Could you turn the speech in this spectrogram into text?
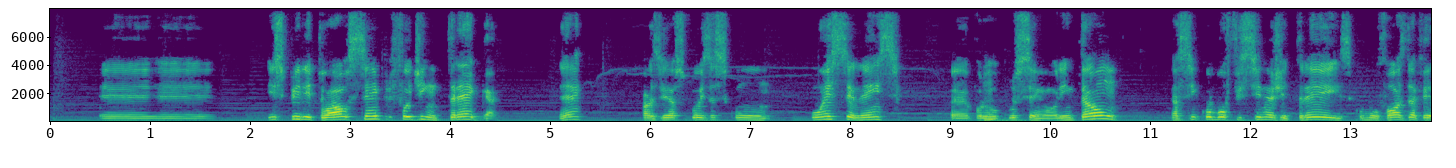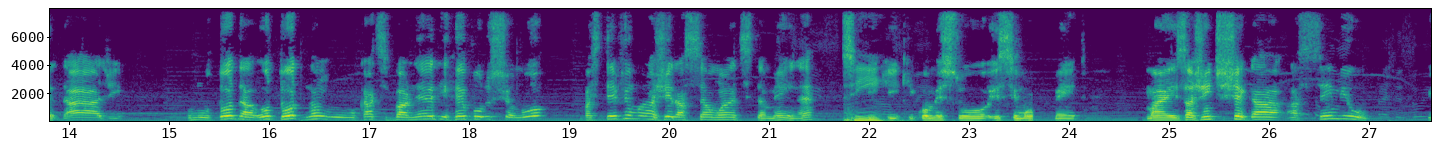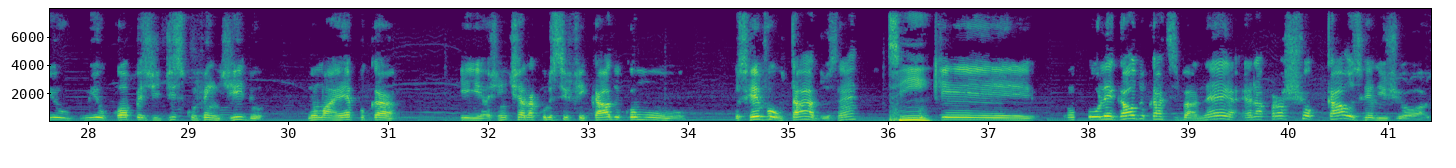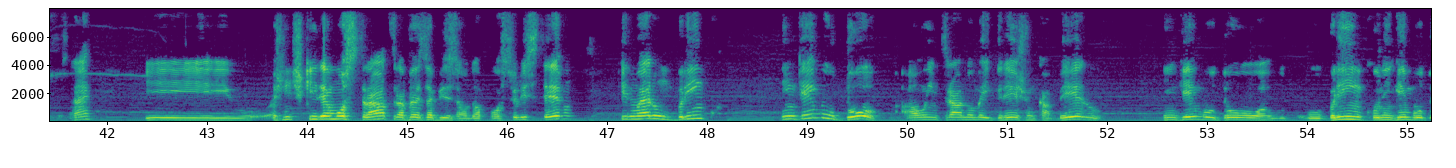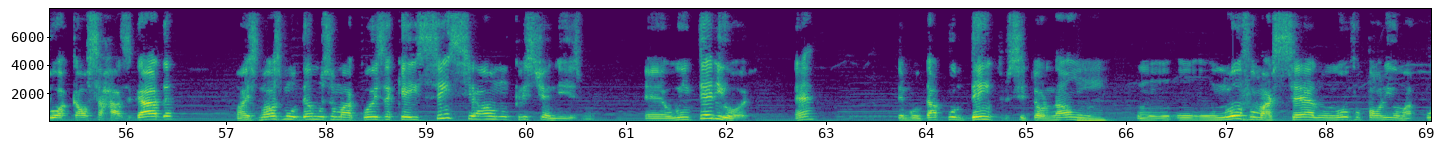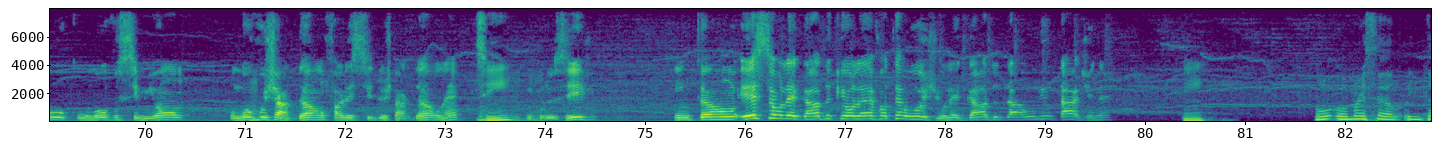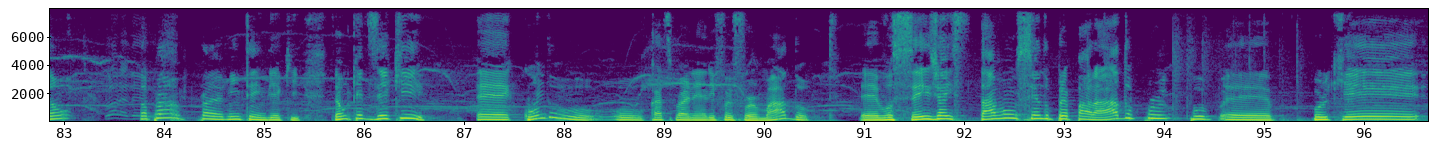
é, espiritual, sempre foi de entrega, né? Fazer as coisas com, com excelência é, para o Senhor. Então, assim como Oficina G3, como Voz da Verdade, como toda, ou todo, não, o Curtis Barnett ele revolucionou, mas teve uma geração antes também, né? Sim. que, que começou esse movimento. Mas a gente chegar a 100 mil, mil, mil cópias de disco vendido numa época que a gente era crucificado como os revoltados, né? Sim. Porque o- legal do Curtis Barnea era para chocar os religiosos, né? E a gente queria mostrar, através da visão do apóstolo Estevão, que não era um brinco. Ninguém mudou ao entrar numa igreja um cabelo, ninguém mudou o, o brinco, ninguém mudou a calça rasgada, mas nós mudamos uma coisa que é essencial no cristianismo: é o interior, né? Você mudar por dentro, se tornar um, Sim. Um, um- um novo Marcelo, um novo Paulinho Macuco, um novo Simeon, um novo Jardão, falecido Jardão, né? Sim. Inclusive. Então, esse é o legado que eu levo até hoje, o legado da humildade, né? Sim. Ô, ô, Marcelo, então, só pra, pra me entender aqui. Então quer dizer que é, quando o, o Cats Barnelli foi formado, é, vocês já estavam sendo preparados por, por, é, porque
